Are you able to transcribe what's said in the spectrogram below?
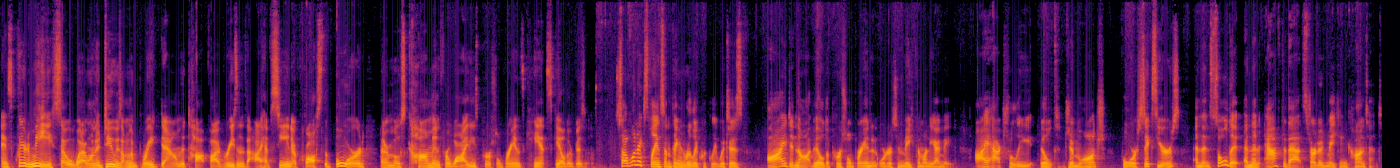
And it's clear to me. So, what I want to do is I'm going to break down the top five reasons that I have seen across the board that are most common for why these personal brands can't scale their business. So, I want to explain something really quickly, which is I did not build a personal brand in order to make the money I made. I actually built Gym Launch for six years and then sold it. And then after that, started making content.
